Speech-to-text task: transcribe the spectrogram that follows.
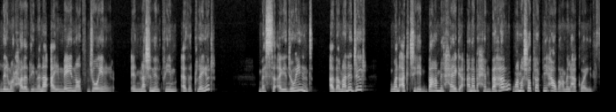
للمرحلة دي إن أنا I may not join الناشونال تيم as a player بس I joined as a manager وأنا actually بعمل حاجة أنا بحبها وأنا شاطرة فيها وبعملها كويس.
